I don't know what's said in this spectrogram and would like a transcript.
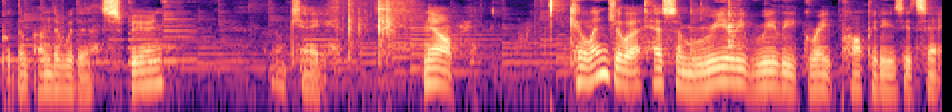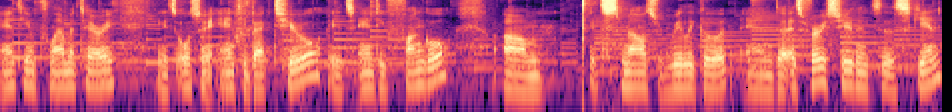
put them under with a spoon. Okay. Now, calendula has some really, really great properties. It's anti-inflammatory, it's also antibacterial, it's antifungal. Um, it smells really good and uh, it's very soothing to the skin.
